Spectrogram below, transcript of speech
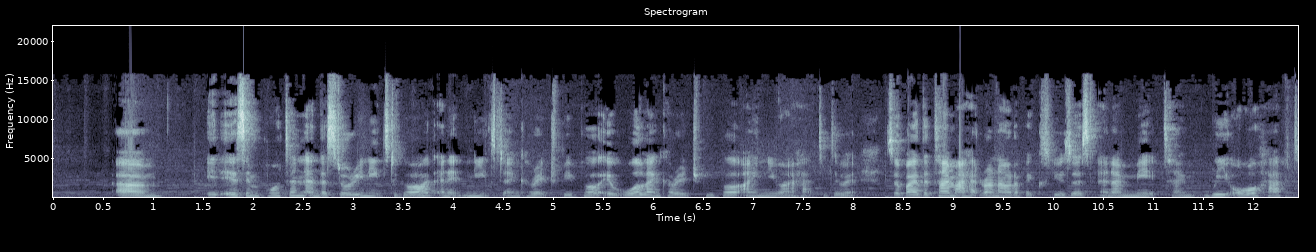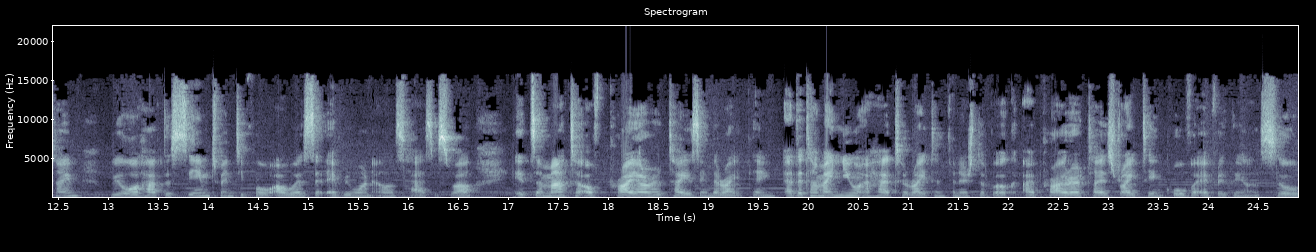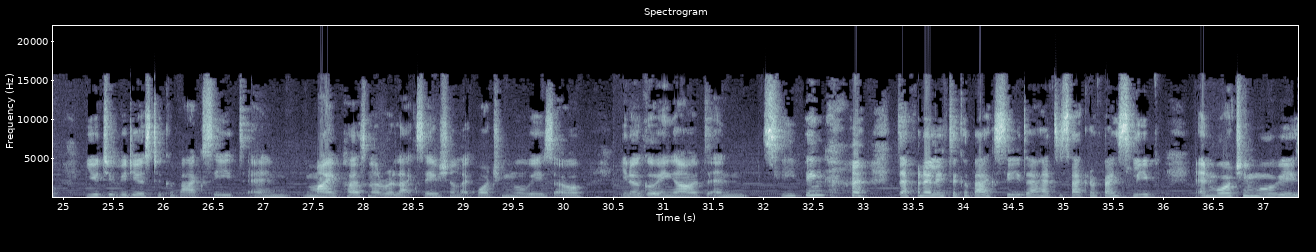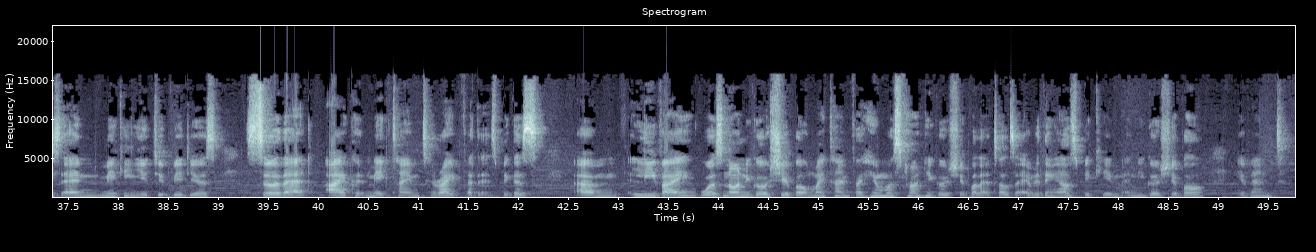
um, it is important and the story needs to go out and it needs to encourage people. It will encourage people. I knew I had to do it. So by the time I had run out of excuses and I made time, we all have time. We all have the same 24 hours that everyone else has as well. It's a matter of prioritizing the right thing. At the time I knew I had to write and finish the book, I prioritized writing over everything else. So YouTube videos took a back seat and my personal relaxation like watching movies or you know, going out and sleeping definitely took a back seat. I had to sacrifice sleep and watching movies and making YouTube videos so that I could make time to write for this because um, Levi was non negotiable. My time for him was non negotiable at all, so everything else became a negotiable event.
